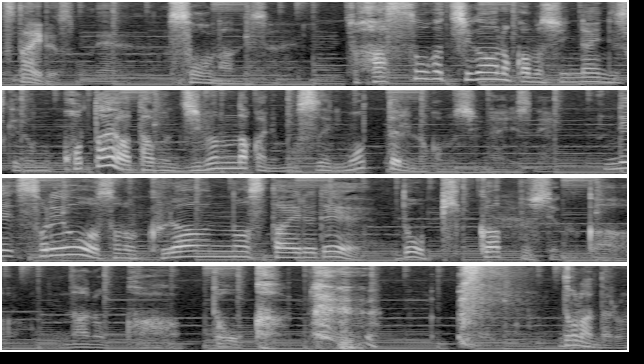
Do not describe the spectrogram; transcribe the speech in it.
スタイルですもんね。そうなんですよね。発想が違うのかもしれないんですけども答えは多分自分の中にもうすでに持ってるのかもしれないですね。でそれをそのクラウンのスタイルでどうピックアップしていくかなのか。どうか。どうなんだろうな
